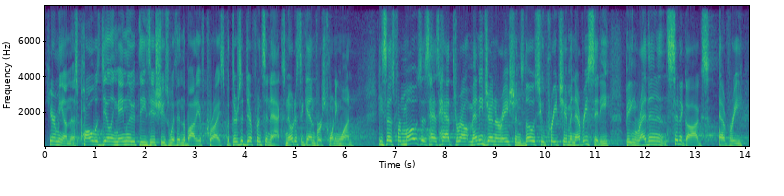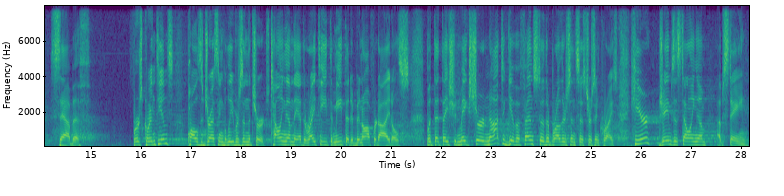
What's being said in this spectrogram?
hear me on this, Paul was dealing mainly with these issues within the body of Christ, but there's a difference in Acts. Notice again verse 21. He says, For Moses has had throughout many generations those who preach him in every city, being read in synagogues every Sabbath. 1 Corinthians, Paul's addressing believers in the church, telling them they had the right to eat the meat that had been offered idols, but that they should make sure not to give offense to their brothers and sisters in Christ. Here, James is telling them abstain,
